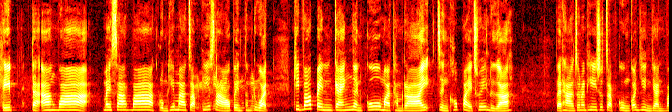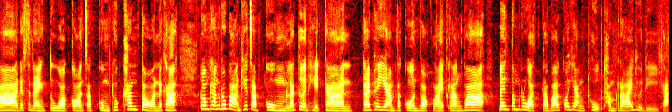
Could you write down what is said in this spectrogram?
คลิป แต่อ้างว่าไม่ทราบว่ากลุ่มที่มาจับพี่สาวเป็นตำรวจ คิดว่าเป็นแก๊งเงินกู้มาทำร้าย จึงเข้าไปช่วยเหลือ แต่ทางเจ้าหน้าที่ชุดจับกลุ่มก็ยืนยันว่าได้แสดงตัวก่อนจับกลุ่มทุกขั้นตอนนะคะ รวมทั้งระหว่างที่จับกลุ่มและเกิดเหตุการณ์ ได้พยายามตะโกนบอกหลายครั้งว่า เป็นตำรวจแต่ว่าก็ยังถูกทำร้ายอยู่ดีค่ะ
